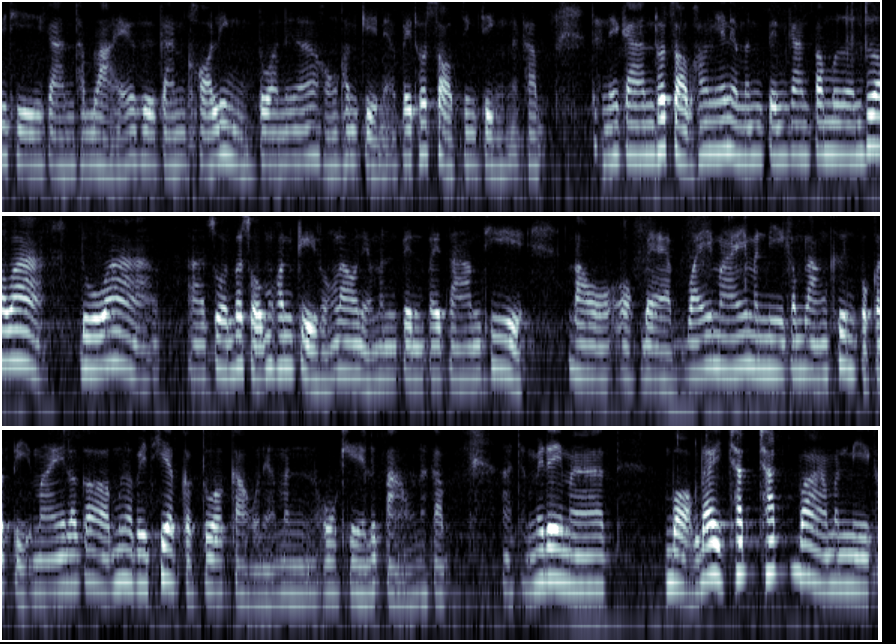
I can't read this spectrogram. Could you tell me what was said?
วิธีการทำลายก็คือการ calling ตัวเนื้อของคอนกรีตเนี่ยไปทดสอบจริง ๆ นะครับ แต่ในการทดสอบครั้งนี้เนี่ยมันเป็นการประเมินเพื่อว่า ดูว่าส่วนผสมคอนกรีตของเราเนี่ยมันเป็นไปตามที่เราออกแบบไว้ไหม มันมีกำลังขึ้นปกติไหม แล้วก็เมื่อไปเทียบกับตัวเก่าเนี่ยมันโอเคหรือเปล่านะครับ อาจจะไม่ได้มาบอกได้ชัดๆว่ามันมีก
